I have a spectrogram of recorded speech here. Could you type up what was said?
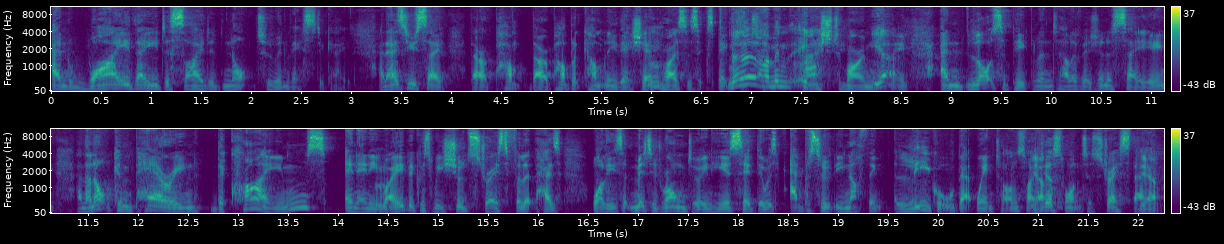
and why they decided not to investigate. And as you say, they're a, pump, they're a public company, their share mm. price is expected no, no, to I mean, crash it, tomorrow morning. Yeah. And lots of people in television are saying, and they're not comparing the crimes in any mm. way, because we should stress Phillip has, while he's admitted wrongdoing, he has said there was absolutely nothing illegal that went on. So yep. I just want to stress that. Yep.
